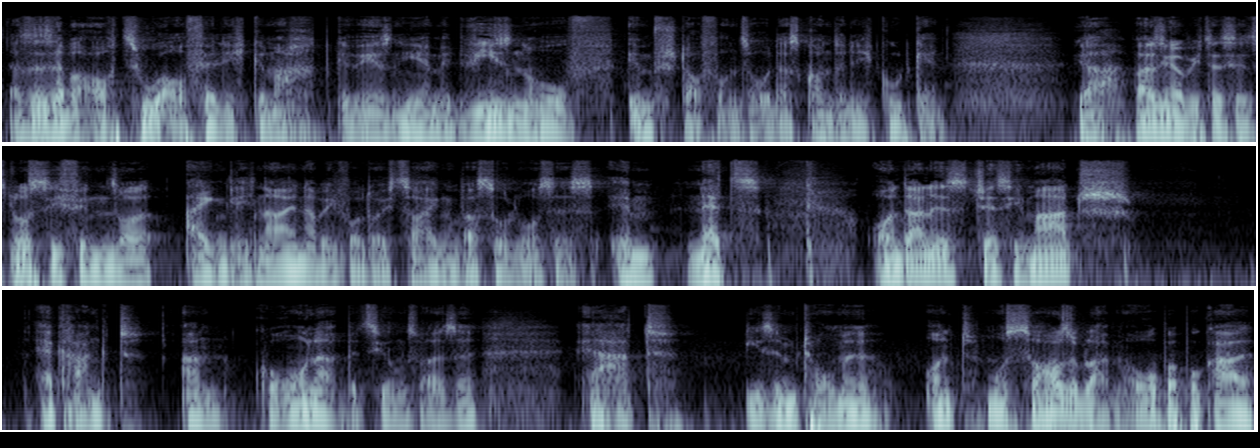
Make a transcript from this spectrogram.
Das ist aber auch zu auffällig gemacht gewesen hier mit Wiesenhof, Impfstoff und so. Das konnte nicht gut gehen. Ja, weiß nicht, ob ich das jetzt lustig finden soll. Eigentlich nein, aber ich wollte euch zeigen, was so los ist im Netz. Und dann ist Jesse March erkrankt an Corona, beziehungsweise er hat die Symptome und muss zu Hause bleiben. Europapokal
